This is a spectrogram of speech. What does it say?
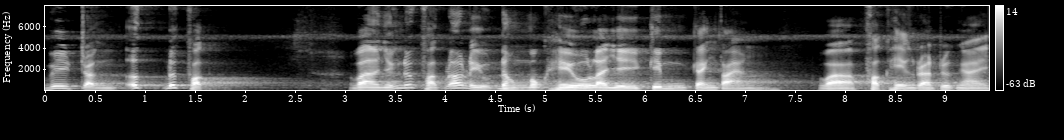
vi trần ức Đức Phật và những đức phật đó đều đồng một hiệu là gì? Kim cang tạng. Và phật hiện ra trước ngài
